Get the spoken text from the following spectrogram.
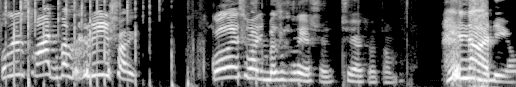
Коли свадьба з Гришою? Коли свадьба з Гришою? Чи як його там? Геннадієм.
